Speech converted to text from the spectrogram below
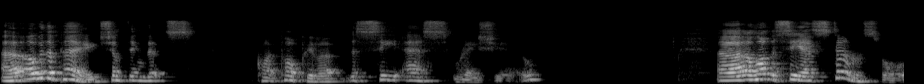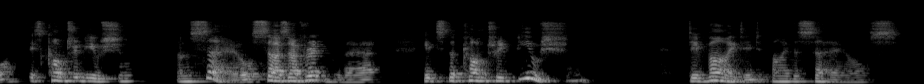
Uh, over the page, something that's quite popular, the CS ratio. Uh, and what the CS stands for is contribution and sales. So as I've written there, it's the contribution divided by the sales.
